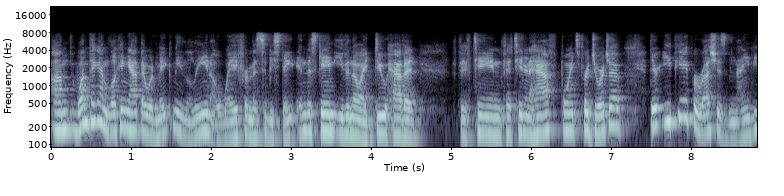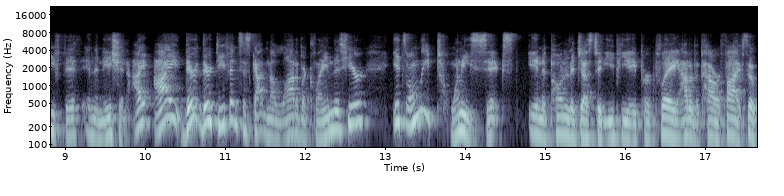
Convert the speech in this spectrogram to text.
Um, one thing I'm looking at that would make me lean away from Mississippi State in this game, even though I do have it 15, 15 and a half points for Georgia. Their EPA per rush is 95th in the nation. I, I, their, their defense has gotten a lot of acclaim this year. It's only 26th in opponent adjusted EPA per play out of the Power Five. So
